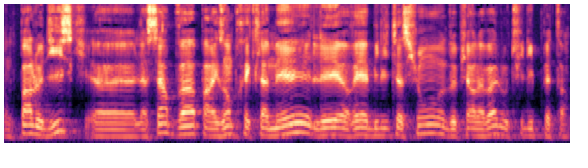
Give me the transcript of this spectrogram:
Donc par le disque, euh, la Serbe va par exemple réclamer les réhabilitations de Pierre Laval ou de Philippe Pétain.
